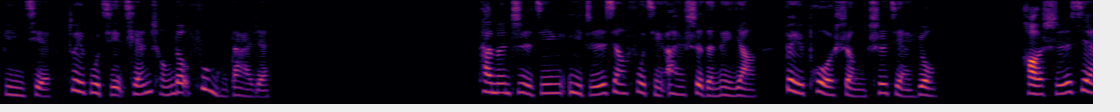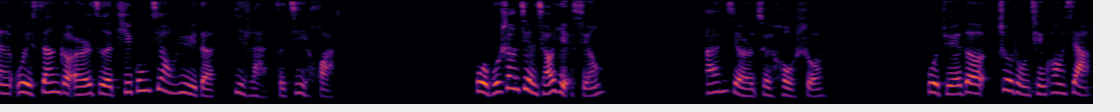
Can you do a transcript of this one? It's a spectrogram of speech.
并且对不起虔诚的父母大人。他们至今一直像父亲暗示的那样，被迫省吃俭用。好实现为三个儿子提供教育的一揽子计划。我不上剑桥也行，安吉尔最后说：“我觉得这种情况下，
